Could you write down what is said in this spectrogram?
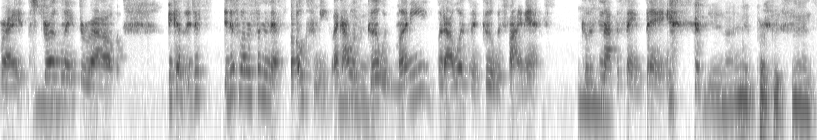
right? Mm-hmm. Struggling throughout because it just it just wasn't something that spoke to me. Like I was yeah. good with money, but I wasn't good with finance because mm. it's not the same thing. yeah, no, it made perfect sense.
